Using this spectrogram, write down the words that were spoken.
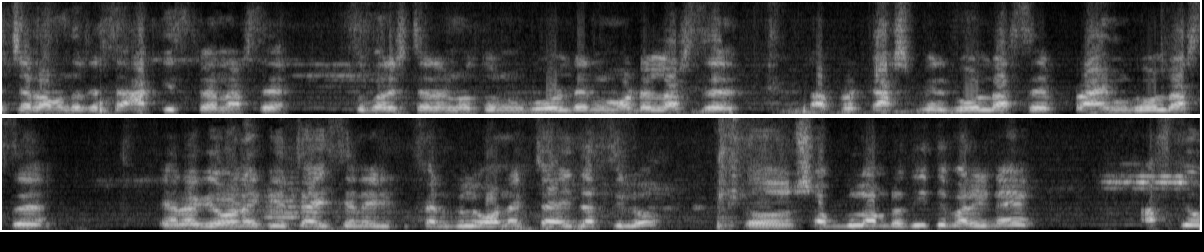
এছাড়াও আমাদের কাছে আকিস ফ্যান আছে সুপারস্টারের নতুন গোল্ডেন মডেল আসছে, তারপরে কাশ্মীর গোল্ড আছে প্রাইম গোল্ড আছে এর আগে অনেকে চাইছেন এই ফ্যানগুলো অনেক চাহিদা ছিল। তো সবগুলো আমরা দিতে পারি নাই। আজকেও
